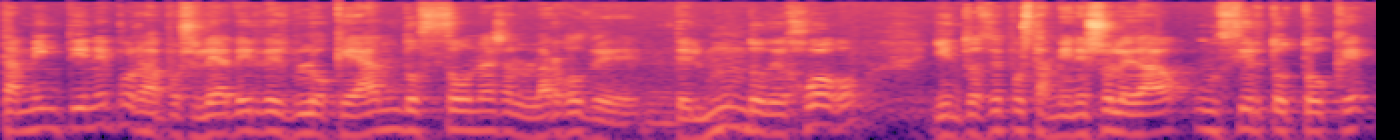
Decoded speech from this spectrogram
también tiene pues, la posibilidad de ir desbloqueando zonas a lo largo del mundo del juego. Y entonces pues también eso le da un cierto toque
